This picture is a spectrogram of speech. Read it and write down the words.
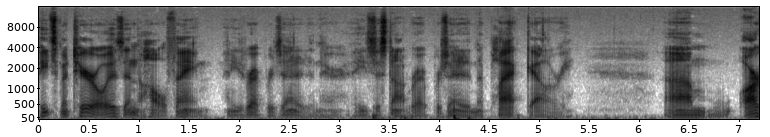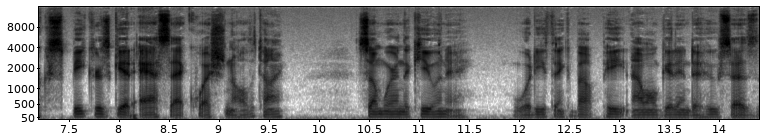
Pete's material is in the Hall of Fame, and he's represented in there. He's just not represented in the plaque gallery. Um, our speakers get asked that question all the time, somewhere in the Q and A. What do you think about Pete? And I won't get into who says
